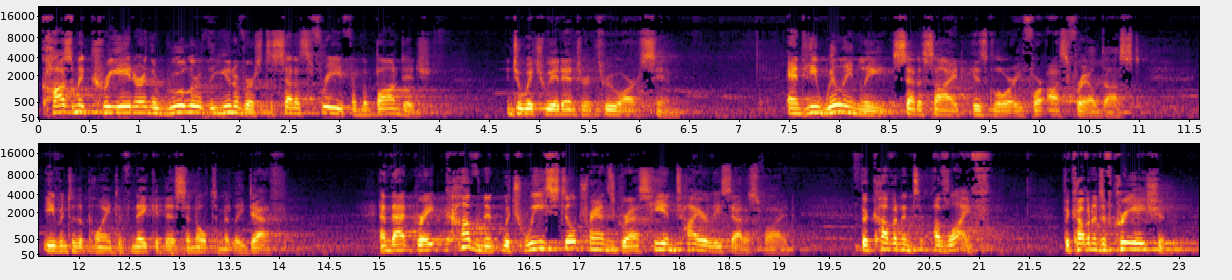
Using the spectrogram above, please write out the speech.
cosmic creator and the ruler of the universe, to set us free from the bondage into which we had entered through our sin. And he willingly set aside his glory for us, frail dust, even to the point of nakedness and ultimately death. And that great covenant which we still transgress, he entirely satisfied. The covenant of life, the covenant of creation,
